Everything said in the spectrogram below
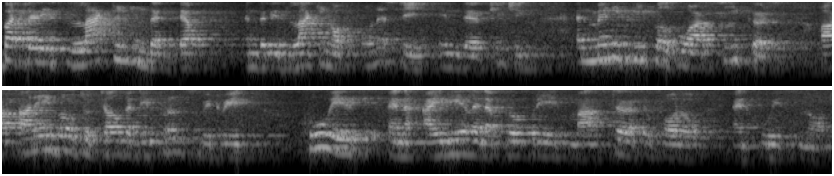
but there is lacking in the depth and there is lacking of honesty in their teachings and many people who are seekers are unable to tell the difference between who is an ideal and appropriate master to follow and who is not.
